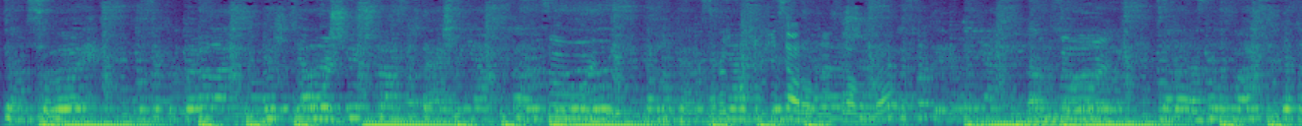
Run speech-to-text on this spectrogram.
Танцуй, музыка повела Вижу, делаешь вид, что осуждаешь меня Танцуй Как руками за меня Очень хитяру, блядь, сразу, да? Посмотри на меня Танцуй Делай Это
